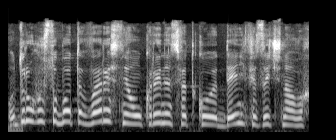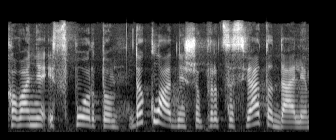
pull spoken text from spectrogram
У другу суботу вересня Україна святкує День фізичного виховання і спорту. Докладніше про це свято далі.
